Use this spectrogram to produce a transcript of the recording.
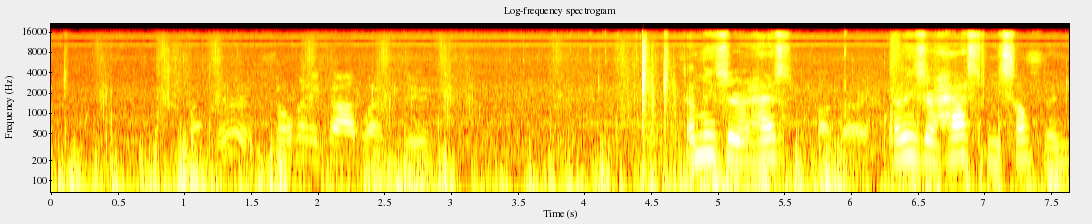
There are so many cobwebs, dude. That means there has Oh, sorry. that means there has to be something.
